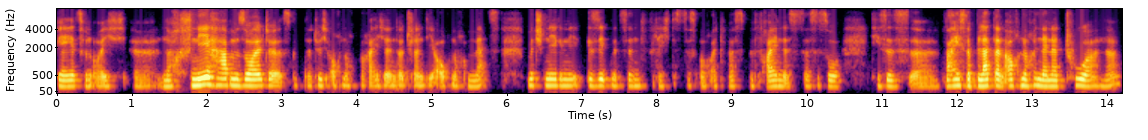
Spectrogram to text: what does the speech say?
wer jetzt von euch, äh, noch Schnee haben sollte es gibt natürlich auch noch Bereiche in Deutschland, die auch noch im März mit Schnee gesegnet sind. Vielleicht ist das auch etwas Befreiendes. Das ist so dieses, äh, weiße Blatt dann auch noch in der Natur, ne?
